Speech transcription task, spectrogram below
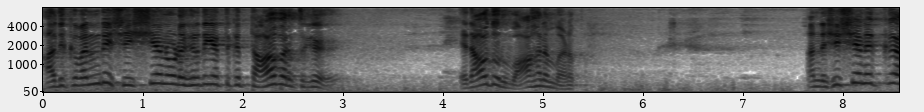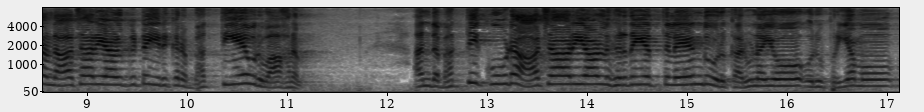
அதுக்கு வந்து சிஷ்யனோட ஹிருதயத்துக்கு தாவறதுக்கு ஏதாவது ஒரு வாகனம் வேணும். அந்த சிஷ்யனுக்கு அந்த ஆச்சாரியாள்கிட்ட இருக்கிற பக்தியே ஒரு வாகனம். அந்த பக்தி கூட ஆச்சாரியாள் ஹிருதயத்திலேருந்து ஒரு கருணையோ ஒரு பிரியமோ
